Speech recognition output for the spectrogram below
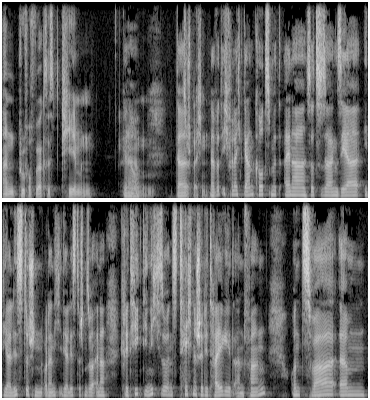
an Proof-of-Work-Systemen genau. ähm, da, zu sprechen. Da würde ich vielleicht gern kurz mit einer sozusagen sehr idealistischen oder nicht idealistischen, so einer Kritik, die nicht so ins technische Detail geht, anfangen. Und zwar ähm,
